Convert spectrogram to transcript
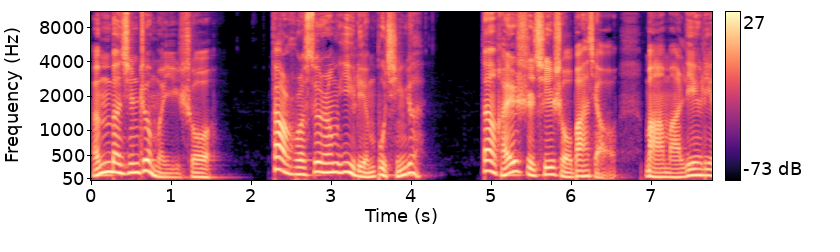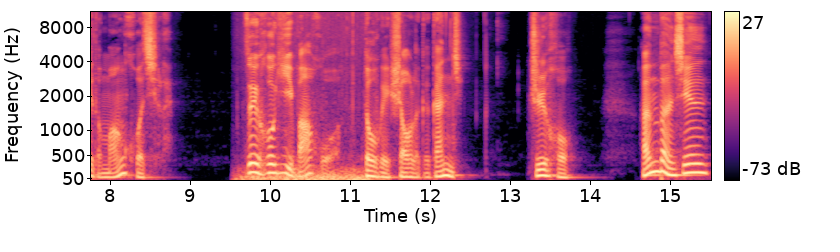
韩半仙这么一说，大伙虽然一脸不情愿，但还是七手八脚、骂骂咧咧的忙活起来。最后一把火都给烧了个干净。之后，韩半仙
